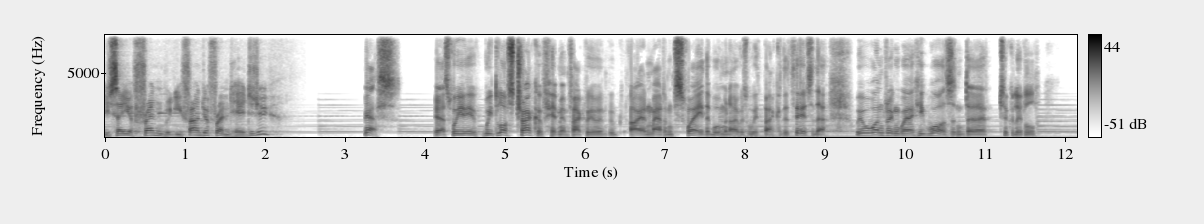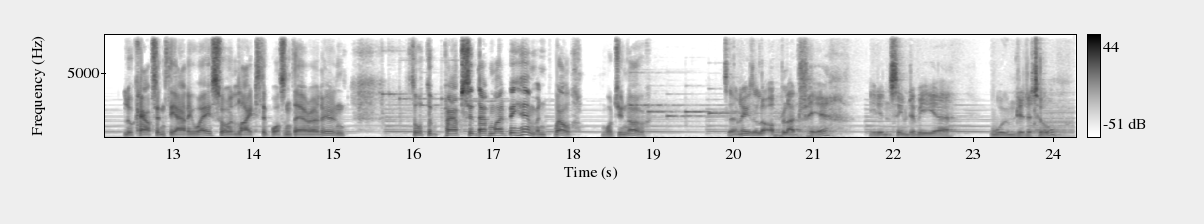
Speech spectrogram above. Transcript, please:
You say your friend, you found your friend here, did you? Yes, Yes, we we'd lost track of him. In fact, we were I and Madame Sway, the woman I was with back at the theatre there. We were wondering where he was, and uh, took a little look out into the alleyway, saw a light that wasn't there earlier, and thought that perhaps that might be him. And well, what do you know? Certainly, there's a lot of blood here. He didn't seem to be uh, wounded at all.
